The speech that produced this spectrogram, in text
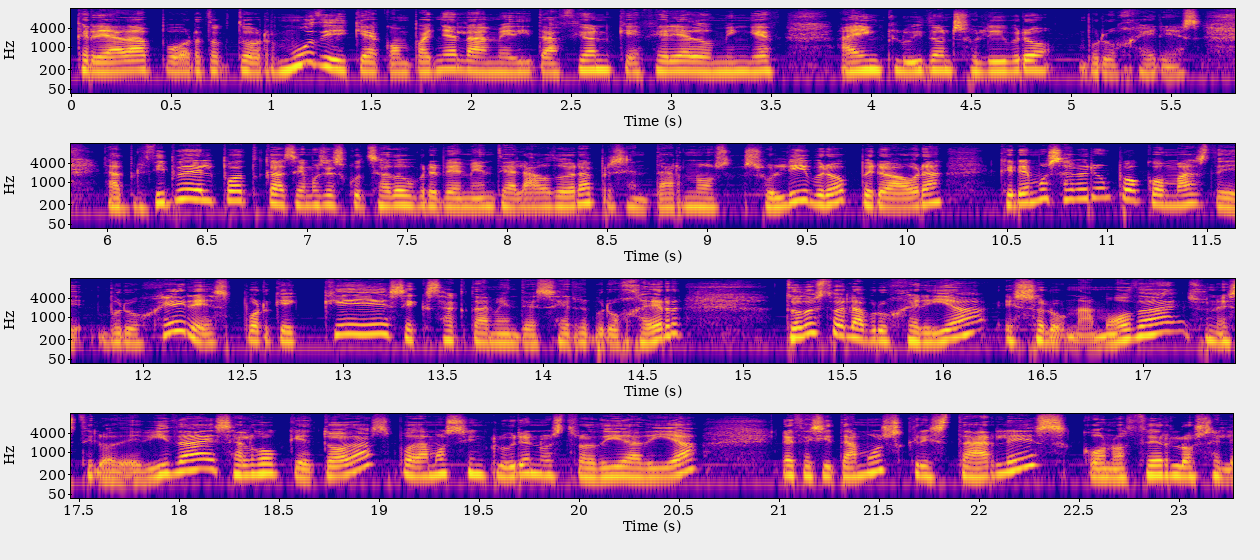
creada por Dr. Moody que acompaña la meditación que Celia Domínguez ha incluido en su libro Brujeres. Al principio del podcast hemos escuchado brevemente a la autora presentarnos su libro, pero ahora queremos saber un poco más de Brujeres, porque ¿qué es exactamente ser brujer? Todo esto de la brujería es solo una moda, es un estilo de vida, es algo que todas podamos incluir en nuestro día a día. Necesitamos cristales, conocer los elementos,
